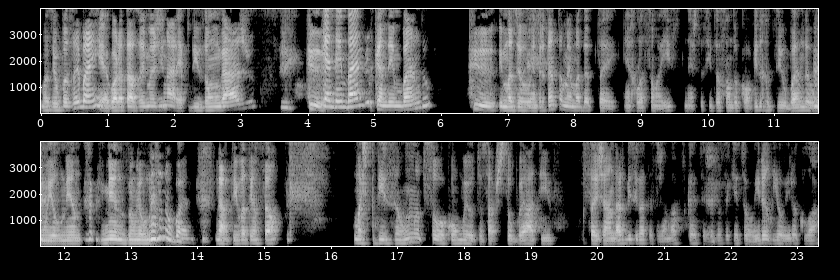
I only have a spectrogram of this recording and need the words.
Mas eu passei bem, agora estás a imaginar, é pedires a um gajo que, Que anda em bando? que que, mas eu entretanto também me adaptei em relação a isso, nesta situação do Covid, reduzi o bando um elemento, menos um elemento no bando. Não, tive atenção, mas pedires a uma pessoa como eu, tu sabes, sou bem ativo, seja a andar de bicicleta, seja a andar de skate, seja não sei o quê, só ir ali ou ir acolá,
